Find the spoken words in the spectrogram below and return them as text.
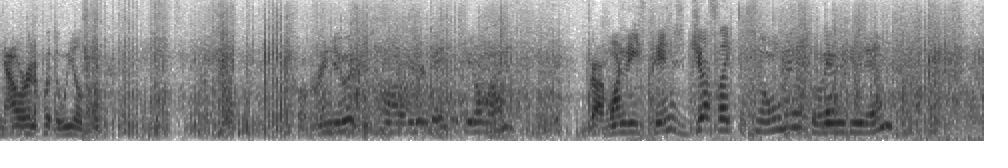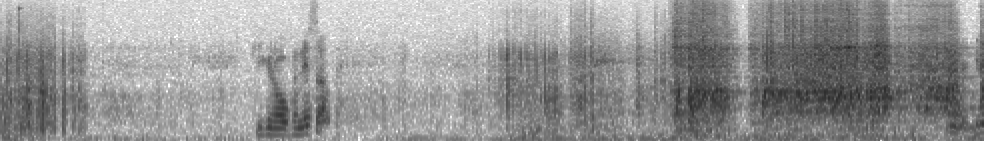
Now we're gonna put the wheels on. Into it, just come on over here, babe, if you don't mind. Grab one of these pins, just like the snowman, the way we do them. You can open this up. It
